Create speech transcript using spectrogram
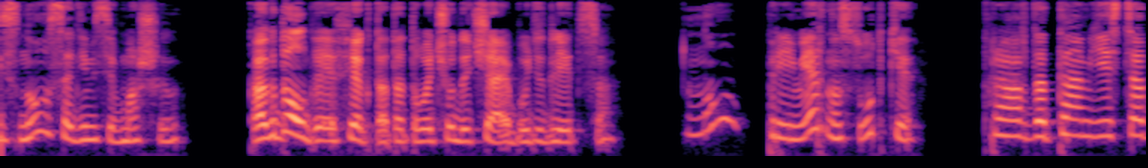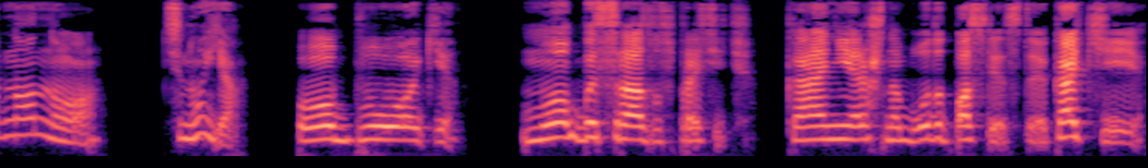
и снова садимся в машину. Как долго эффект от этого чуда-чая будет длиться? Ну, примерно сутки. Правда, там есть одно «но». Тяну я. О боги! Мог бы сразу спросить. Конечно, будут последствия. Какие?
